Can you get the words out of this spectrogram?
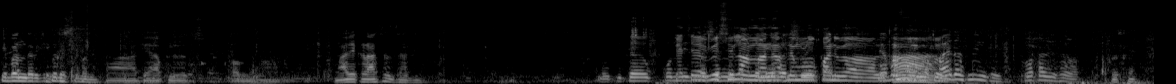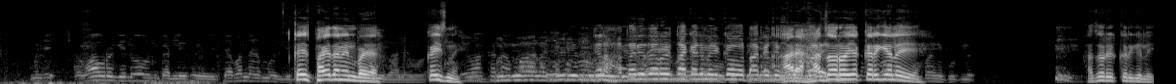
हे परिस्थिती. हा ते आपल्याला काढून. माझ्याकडे असंच झालं वेशीला आणला असल्यामुळे पाणी फायदाच नाही ते? सगळा म्हणजे वावर गेले वावरी काढले सगळे. त्या बंधाऱ्यामुळे काहीच फायदा नाही ना भैया काहीच नाही. त्याला हाताने दररोज टाकायचे म्हणजे टाकायचे अरे हजारो एकर गेलंय. हजारो एकर गेलंय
